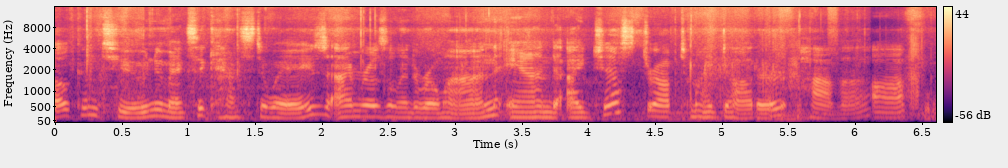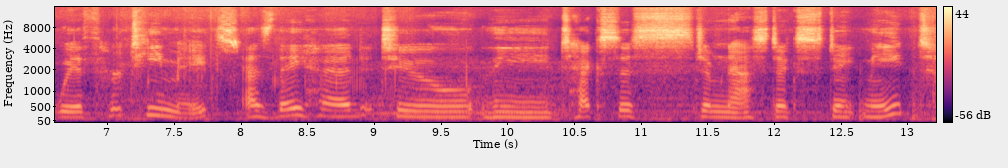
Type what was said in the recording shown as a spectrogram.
welcome to New Mexico Castaways. I'm Rosa Linda Román, and I just dropped my daughter, Ahava, off with her teammates as they head to the Texas Gymnastics State Meet,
